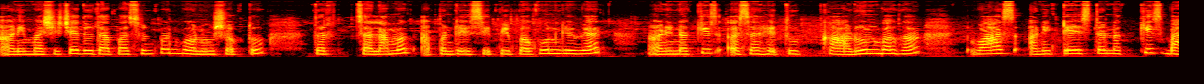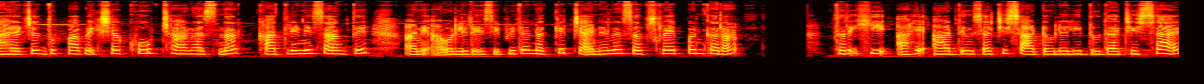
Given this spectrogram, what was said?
आणि म्हशीच्या दुधापासून पण बनवू शकतो. तर चला मग आपण रेसिपी बघून घेऊयात. आणि नक्कीच असं हे तूप काढून बघा. वास आणि टेस्ट नक्कीच बाहेरच्या तुपापेक्षा खूप छान असणार. खात्रीने सांगते. आणि आवडली रेसिपी तर नक्कीच चॅनलला सबस्क्राईब पण करा. तर ही आहे आठ दिवसाची साठवलेली दुधाची साय.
